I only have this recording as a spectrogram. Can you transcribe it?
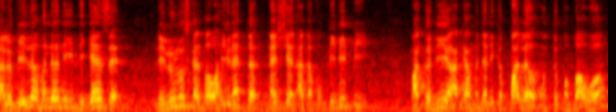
Lalu bila benda ni digazet, diluluskan bawah United Nation ataupun PBB, maka dia akan menjadi kepala untuk membawa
